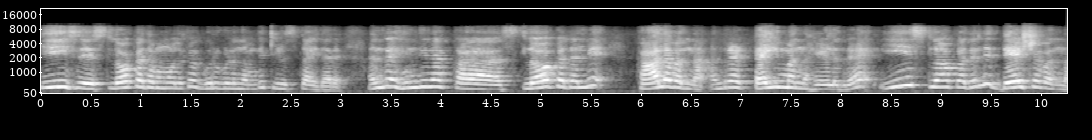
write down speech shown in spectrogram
ಈ ಶ್ಲೋಕದ ಮೂಲಕ ಗುರುಗಳು ನಮ್ಗೆ ತಿಳಿಸ್ತಾ ಇದ್ದಾರೆ. ಅಂದ್ರೆ ಹಿಂದಿನ ಕ, ಶ್ಲೋಕದಲ್ಲಿ ಕಾಲವನ್ನ, ಅಂದ್ರೆ ಟೈಮ್ ಅನ್ನ ಹೇಳಿದ್ರೆ ಈ ಶ್ಲೋಕದಲ್ಲಿ ದೇಶವನ್ನ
